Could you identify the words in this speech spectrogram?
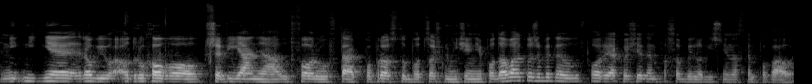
nikt, nie robił odruchowo przewijania utworów tak po prostu, bo coś mu się nie podoba, tylko żeby te utwory jakoś jeden po sobie logicznie następowały.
